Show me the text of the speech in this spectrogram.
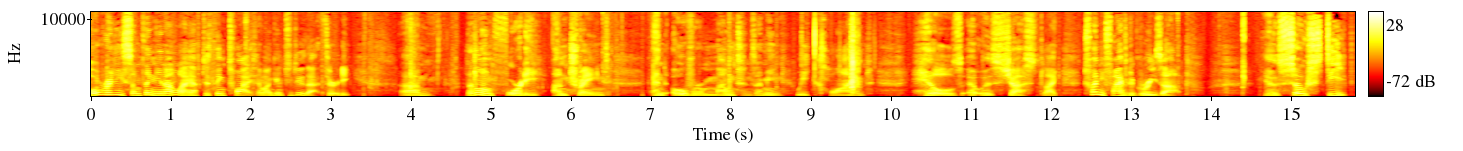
already something, you know, I have to think twice. Am I going to do that? 30. Um, let alone 40 untrained and over mountains. I mean, we climbed hills. It was just like 25 degrees up. You know, so steep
